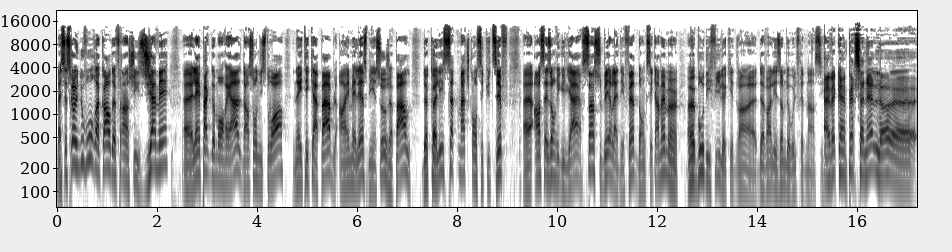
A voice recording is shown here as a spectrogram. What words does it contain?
ben, ce serait un nouveau record de franchise. Jamais euh, l'Impact de Montréal, dans son histoire, n'a été capable, en MLS, bien sûr, je parle, de coller sept matchs consécutifs euh, en saison régulière sans subir la défaite. Donc, c'est quand même un, beau défi qui est devant, euh, devant les hommes de Wilfred Nancy. Avec un personnel, là,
